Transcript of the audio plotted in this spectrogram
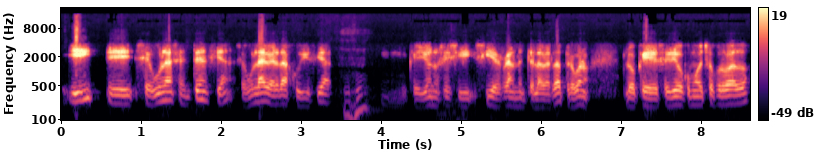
y eh, según la sentencia, según la verdad judicial, que yo no sé si, si es realmente la verdad, pero bueno, lo que se dio como hecho probado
